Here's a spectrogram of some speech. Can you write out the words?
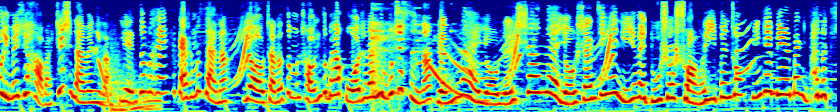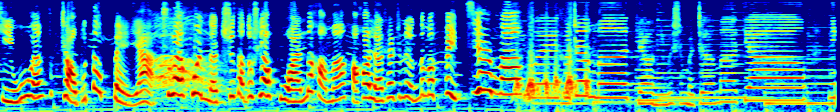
物理没学好吧？真是难为你了，脸这么黑还打什么伞呢？哟，长得这么丑，你怎么还活着呢？你怎么不去死呢？人外有人，山外有山。今天你因为毒蛇爽了一分钟，明天别人把你喷的体无完肤，找不到。北呀，出来混的，迟早都是要还的，好吗？好好聊天，真的有那么费劲吗？为何这么屌？你为什么这么屌？你？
